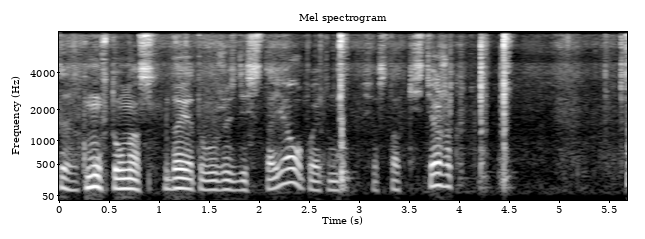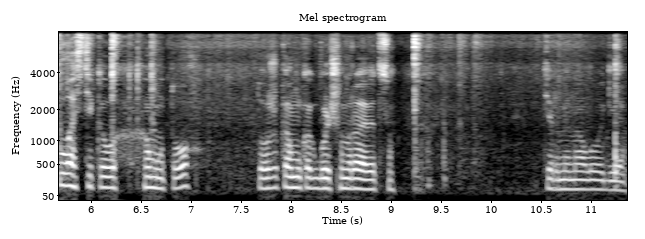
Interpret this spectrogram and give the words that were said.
Так, муфта у нас до этого уже здесь стояла, поэтому сейчас остатки стяжек пластиковых хомутов. Тоже кому как больше нравится терминология.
